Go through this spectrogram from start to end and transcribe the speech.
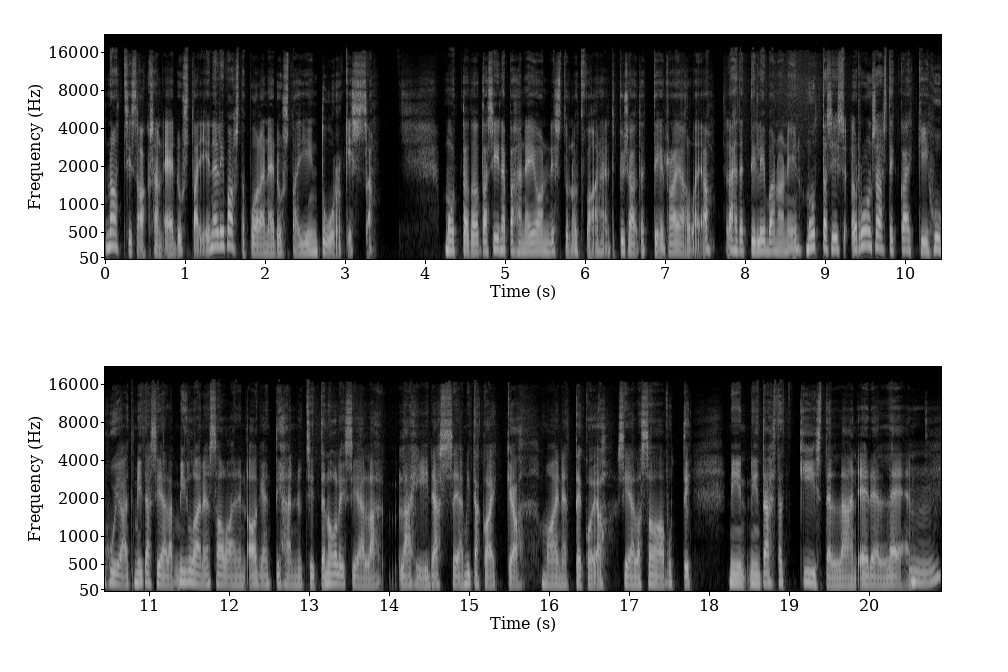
Natsi-Saksan edustajiin, eli vastapuolen edustajiin Turkissa – mutta tota, siinäpä hän ei onnistunut, vaan hänet pysäytettiin rajalla ja lähetettiin Libanoniin. Mutta siis runsaasti kaikki huhuja, että mitä siellä, millainen salainen agentti hän nyt sitten oli siellä lähi ja mitä kaikkea mainetekoja siellä saavutti, niin, niin tästä kiistellään edelleen. Mm.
